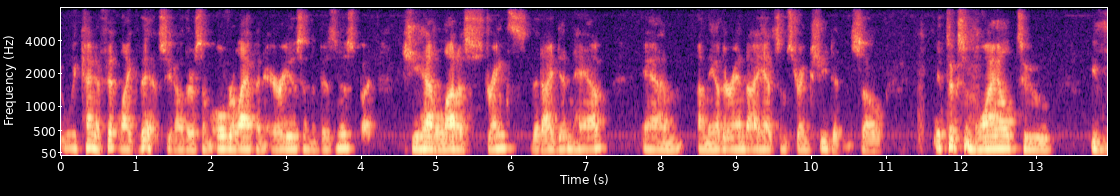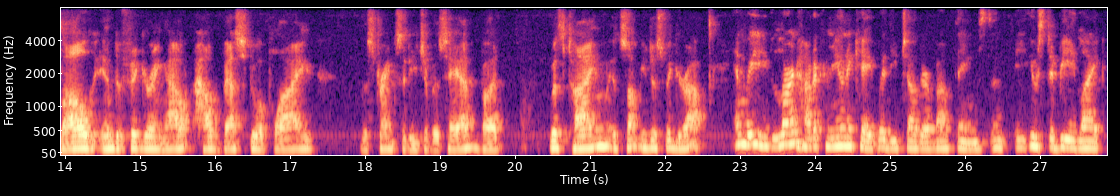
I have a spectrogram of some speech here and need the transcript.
we kind of fit like this you know there's some overlap in areas in the business but she had a lot of strengths that i didn't have. And on the other end i had some strengths she didn't. So it took some while to evolve into figuring out how best to apply the strengths that each of us had. But with time it's something you just figure out. And we learned how to communicate with each other about things. And it used to be like,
